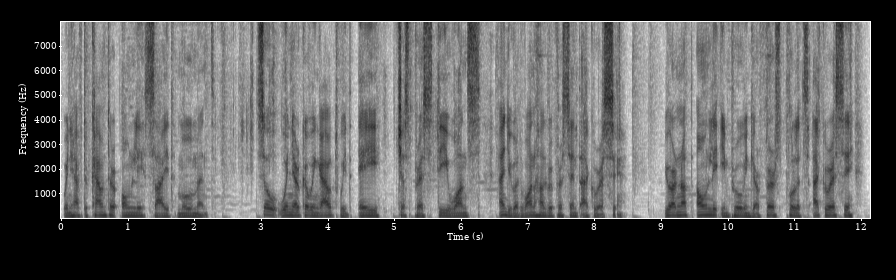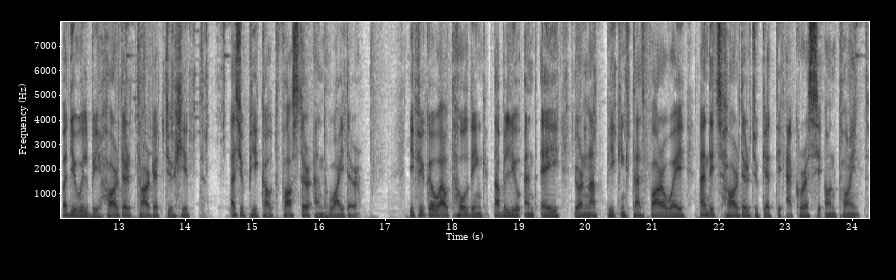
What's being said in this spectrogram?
when you have to counter only side movement. So when you're going out with A, just press D once and you got 100% accuracy. You are not only improving your first bullet's accuracy, but you will be harder target to hit, as you peek out faster and wider. If you go out holding W and A, you are not peeking that far away and it's harder to get the accuracy on point.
